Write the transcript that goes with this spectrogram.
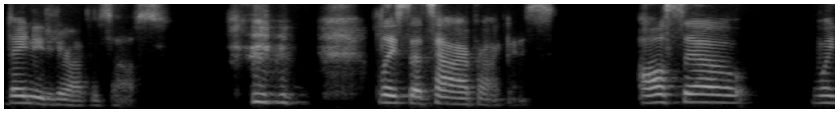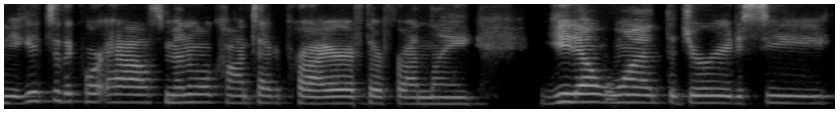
they need to drive themselves. At least that's how I practice. Also, when you get to the courthouse, minimal contact prior if they're friendly. You don't want the jury to see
